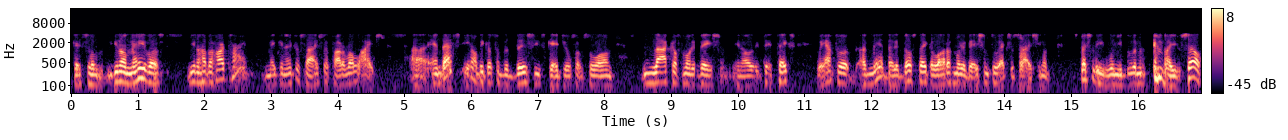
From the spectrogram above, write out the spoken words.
Okay, so, you know, many of us, you know, have a hard time making exercise a part of our lives. Uh, and that's, you know, because of the busy schedules and so on, lack of motivation. You know, it, it takes, we have to admit that it does take a lot of motivation to exercise, you know, especially when you do it by yourself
